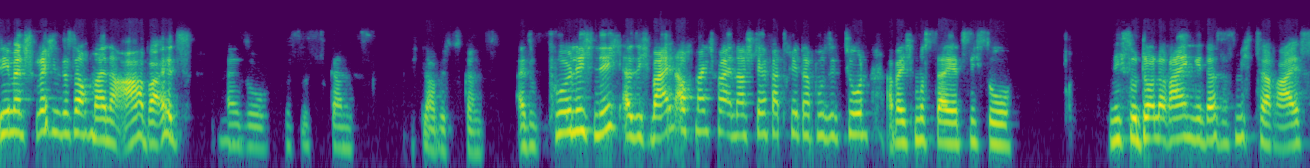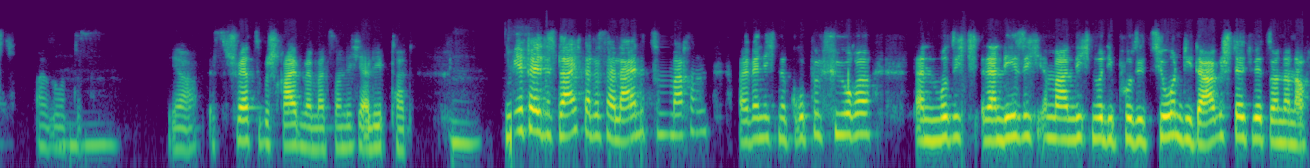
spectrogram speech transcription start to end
dementsprechend ist auch meine Arbeit. Also das ist ganz, ich glaube, es ist ganz also fröhlich nicht. Also ich weine auch manchmal in einer Stellvertreterposition, aber ich muss da jetzt nicht so, nicht so dolle reingehen, dass es mich zerreißt. Also das, mhm. ja, ist schwer zu beschreiben, wenn man es noch nicht erlebt hat. Mhm. Mir fällt es leichter, das alleine zu machen, weil wenn ich eine Gruppe führe, dann muss ich, dann lese ich immer nicht nur die Position, die dargestellt wird, sondern auch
